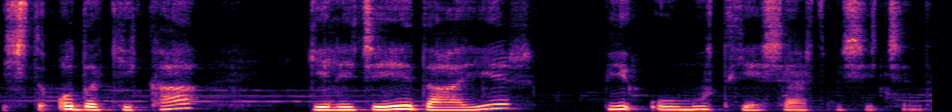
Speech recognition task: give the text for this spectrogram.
işte o dakika geleceğe dair bir umut yeşertmiş içinde.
